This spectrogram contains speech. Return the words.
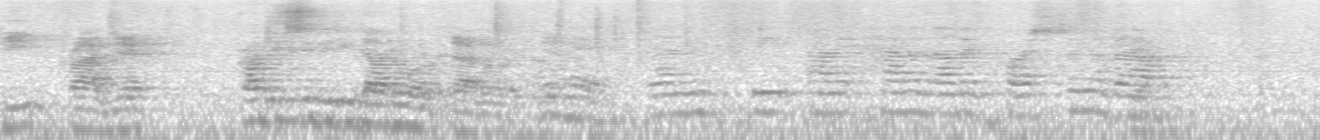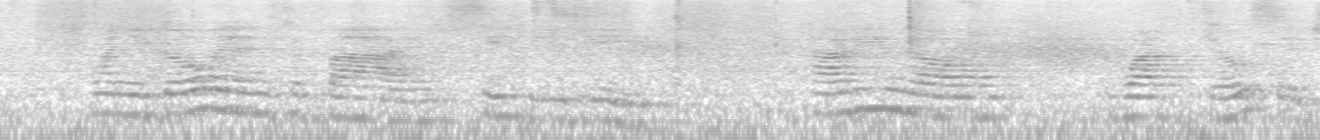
P, project projectcbd.org. org, yeah. Okay, then the, I had another question about when you go in to buy CBD, how do you know what dosage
